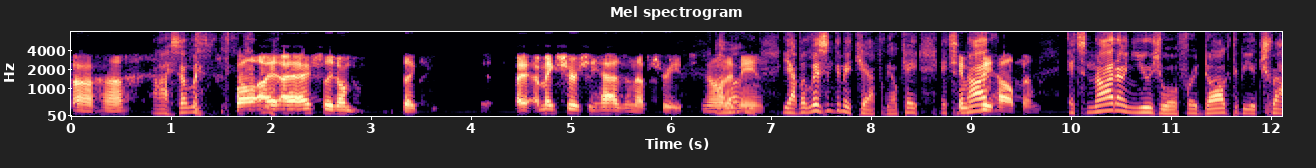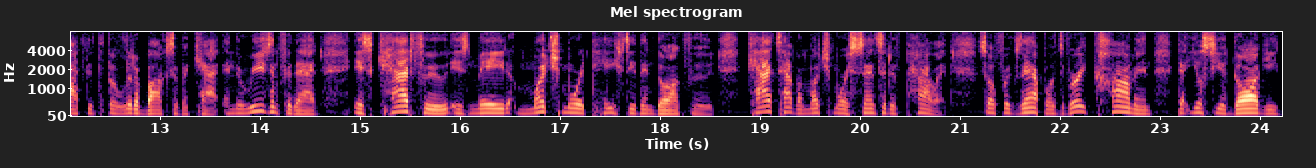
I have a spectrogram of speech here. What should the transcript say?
Uh huh. Ah, so li- Well, I, I actually don't. I, I make sure she has enough treats. You know what I mean? Yeah, but listen to me carefully, okay? It's Seems not. to be helping. It's not unusual for a dog to be attracted to the litter box of a cat. And the reason for that is cat food is made much more tasty than dog food. Cats have a much more sensitive palate. So, for example, it's very common that you'll see a dog eat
